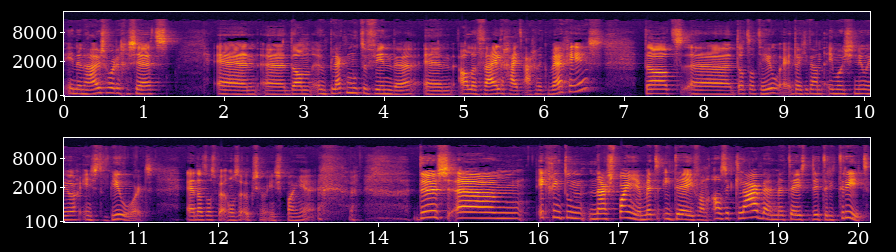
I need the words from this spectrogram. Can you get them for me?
in een huis worden gezet en dan een plek moeten vinden en alle veiligheid eigenlijk weg is, dat, dat, dat, heel, dat je dan emotioneel heel erg instabiel wordt. En dat was bij ons ook zo in Spanje. dus um, ik ging toen naar Spanje met het idee van als ik klaar ben met deze, dit retreat,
